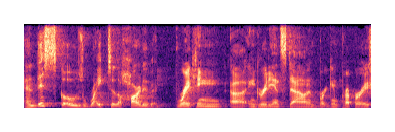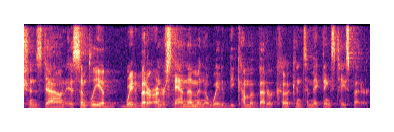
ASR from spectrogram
And this goes right to the heart of it. Breaking uh, ingredients down and breaking preparations down is simply a way to better understand them and a way to become a better cook and to make things taste better.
